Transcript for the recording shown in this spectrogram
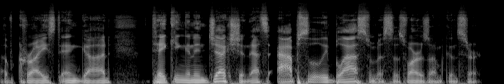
of Christ and God taking an injection. That's absolutely blasphemous as far as I'm concerned.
